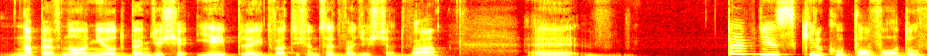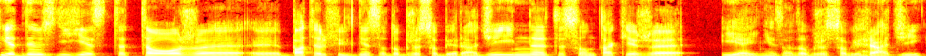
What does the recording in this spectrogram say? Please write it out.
na pewno nie odbędzie się EA Play 2022. Pewnie z kilku powodów. Jednym z nich jest to, że Battlefield nie za dobrze sobie radzi, inne to są takie, że EA nie za dobrze sobie radzi.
